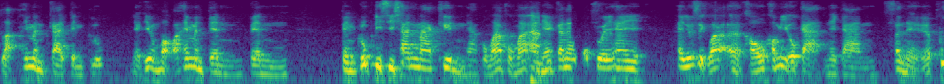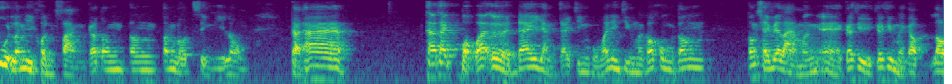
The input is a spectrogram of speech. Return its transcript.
ปรับให้มันกลายเป็นกลุ่มอย่างที่ผมบอกว่าให้มันเป็นเป็นเป็นกลุ่มดิสซิชันมากขึ้นนะผมว่าผมว่าอันนี้ก็น่าจะช่วยให้ให้รู้สึกว่าเออเขาเขามีโอกาสในการเสนอพูดแล้วมีคนฟังก็ต้องต้องต้องลดสิ่งนี้ลง แต่ถ้า ถ้าถ้าบอกว่าเออได้อย่างใจจริงผมว่าจริง ๆ มันก็คงต้องต้องใช้เวลามั้งเออก็คือก็คือเหมือนกับเรา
